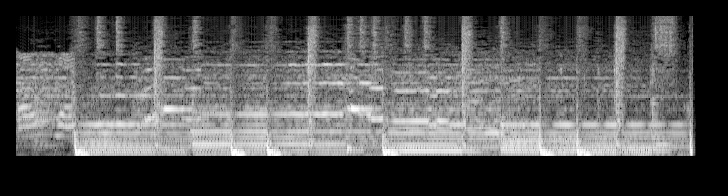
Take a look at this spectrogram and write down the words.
moonwalk.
